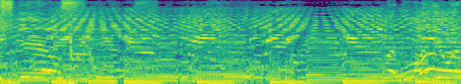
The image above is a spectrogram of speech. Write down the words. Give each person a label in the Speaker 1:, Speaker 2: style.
Speaker 1: skills. But what you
